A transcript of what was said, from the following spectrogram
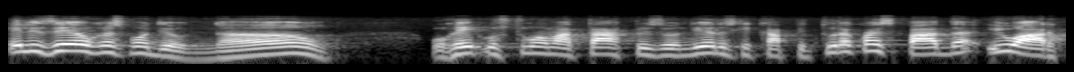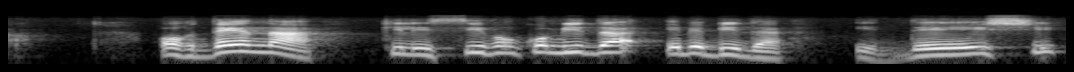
Eliseu respondeu: Não. O rei costuma matar prisioneiros que captura com a espada e o arco. Ordena que lhes sirvam comida e bebida e deixe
